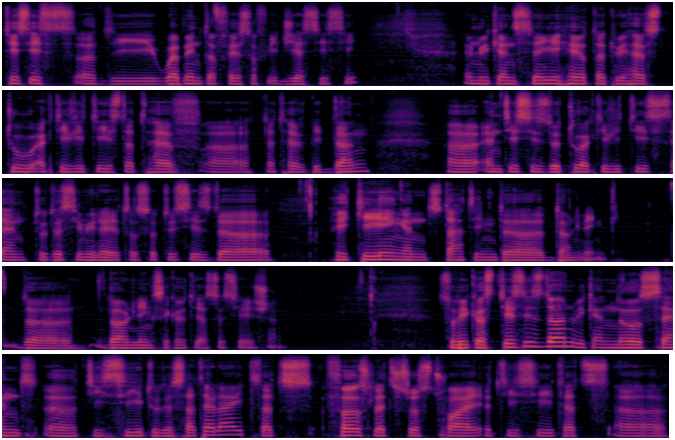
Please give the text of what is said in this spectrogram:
this is uh, the web interface of EGSCC, and we can see here that we have two activities that have uh, that have been done, uh, and this is the two activities sent to the simulator. So this is the rekeying and starting the downlink, the downlink security association. So because this is done, we can now send a TC to the satellite. That's first, let's just try a TC that's uh,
